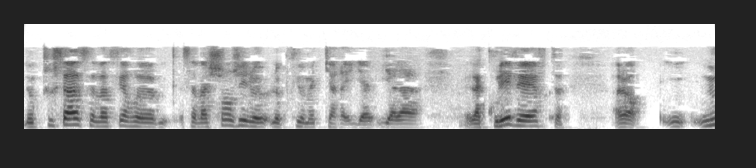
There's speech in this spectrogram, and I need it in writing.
Donc tout ça, ça va faire, euh, ça va changer le, prix au mètre carré. Il y a, il y a la, la coulée verte, alors, nous,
